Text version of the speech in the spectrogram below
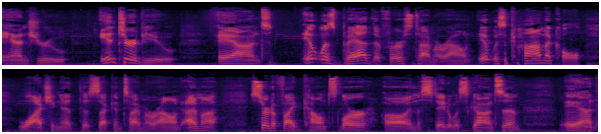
Andrew interview, and it was bad the first time around. It was comical watching it the second time around. I'm a certified counselor uh, in the state of Wisconsin, and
